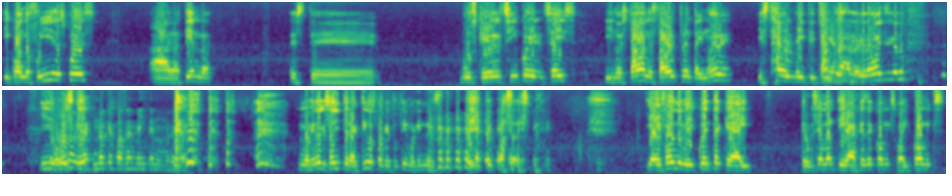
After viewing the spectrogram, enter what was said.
Y cuando fui después a la tienda, este, busqué el 5 y el 6 y no estaban, estaba el 39 y estaba el 20 y tantos. Dije, no manches, no. Y Pero bueno, me busqué, imagino que pasó en 20 números. me imagino que son interactivos para que tú te imagines qué pasa después. Y ahí fue donde me di cuenta que hay, creo que se llaman tirajes de cómics o hay cómics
